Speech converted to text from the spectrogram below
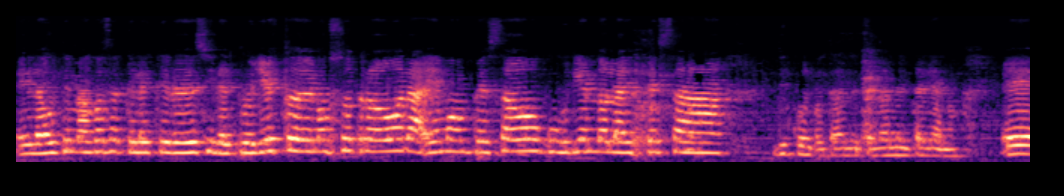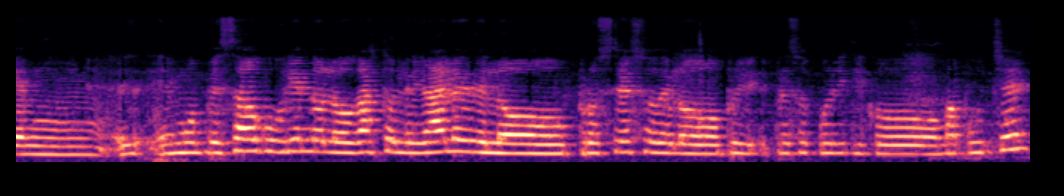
La última cosa que les quiero decir, el proyecto de nosotros ahora hemos empezado cubriendo la disculpe, italiano, Eh, hemos empezado cubriendo los gastos legales de los procesos de los pre- presos políticos mapuche.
